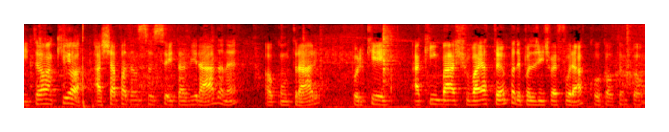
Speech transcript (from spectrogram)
Então aqui, ó, a chapa dança tá virada, né? Ao contrário, porque aqui embaixo vai a tampa, depois a gente vai furar, colocar o tampão.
